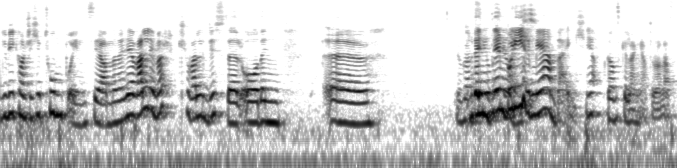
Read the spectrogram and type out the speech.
du blir kanskje ikke tom på innsida, men den er veldig mørk veldig dyster, og den uh, den, den blir med deg Ja. ganske lenge etter å ha lest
